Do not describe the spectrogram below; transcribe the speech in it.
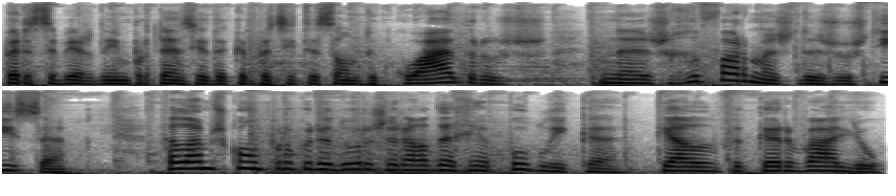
Para saber da importância da capacitação de quadros nas reformas da Justiça, falamos com o Procurador-Geral da República, Kelve Carvalho,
